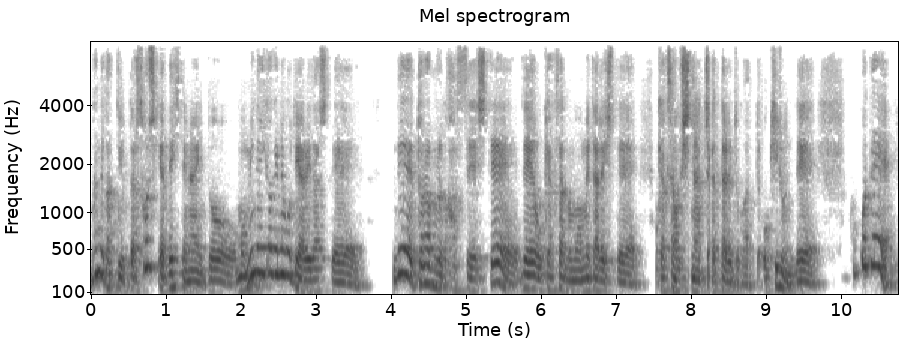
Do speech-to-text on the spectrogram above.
なんでかって言ったら、組織ができてないと、もうみんないい加減なことやり出して、で、トラブルが発生して、で、お客さんと揉めたりして、お客さんを失っちゃったりとかって起きるんで、ここで、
